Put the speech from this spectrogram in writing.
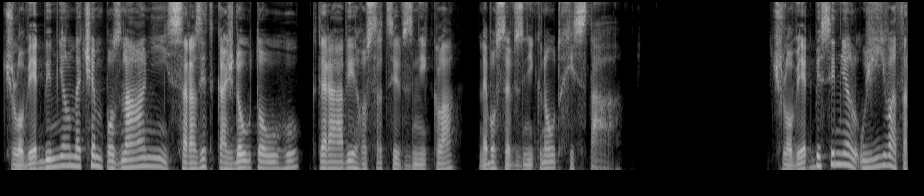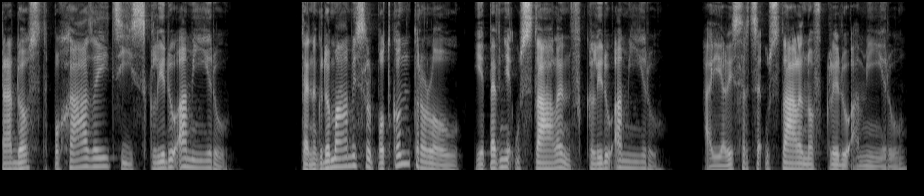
Člověk by měl mečem poznání srazit každou touhu, která v jeho srdci vznikla nebo se vzniknout chystá. Člověk by si měl užívat radost pocházející z klidu a míru. Ten, kdo má mysl pod kontrolou, je pevně ustálen v klidu a míru. A je-li srdce ustáleno v klidu a míru,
